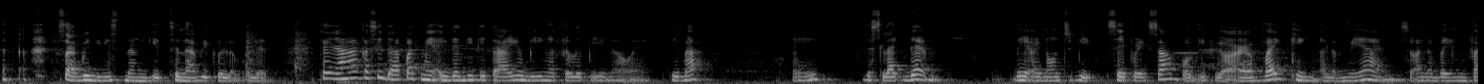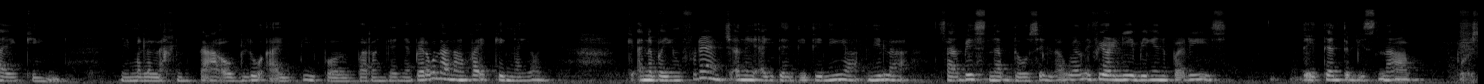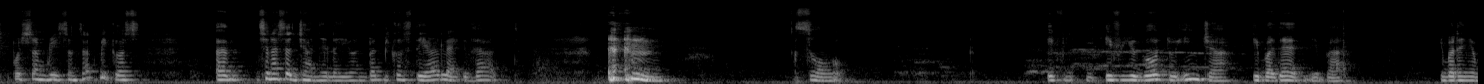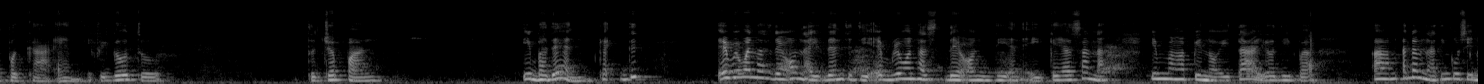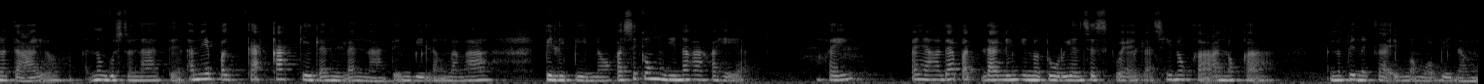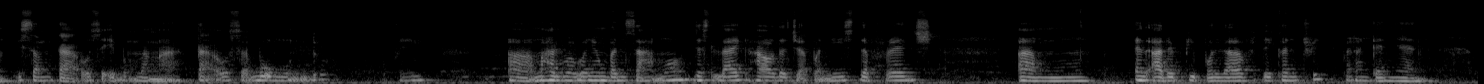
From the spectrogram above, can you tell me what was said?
Sabi ni Miss Nanggit, sinabi ko lang ulit. Kailangan kasi dapat may identity tayo being a Filipino eh. ba? Diba? Okay? Just like them. They are known to be, say for example, if you are a Viking, alam mo yan. So ano ba yung Viking? Yung malalaking tao, blue-eyed people, parang ganyan. Pero wala nang Viking ngayon. Ano ba yung French? Ano yung identity niya, nila? Sabi, snub daw sila. Well, if you are living in Paris, they tend to be snub for, for some reasons. Not because uh, sinasadya nila yun, but because they are like that. so, if if you go to India, iba din, di ba? Iba din yung pagkain. If you go to to Japan, iba din everyone has their own identity. Everyone has their own DNA. Kaya sana, yung mga Pinoy tayo, di ba, um, alam natin kung sino tayo, anong gusto natin, ano yung pagkakakilanlan natin bilang mga Pilipino. Kasi kung hindi nakakahiya, okay? Kaya nga dapat laging tinuturo yan sa eskwela. Sino ka, ano ka, anong pinagkaiba mo bilang isang tao sa ibang mga tao sa buong mundo. Okay? uh, mahal mo ba yung bansa mo? Just like how the Japanese, the French, um, and other people love the country. Parang ganyan.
